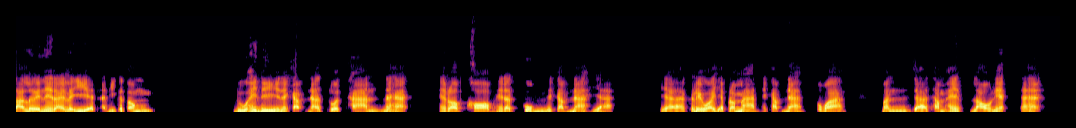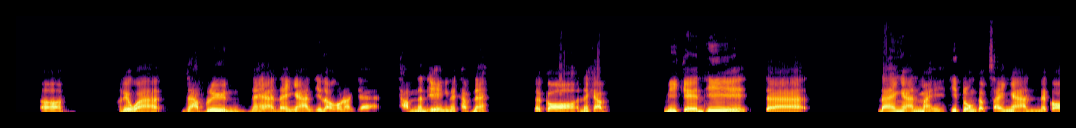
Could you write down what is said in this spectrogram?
ละเลยในรายละเอียด อันนี้ก็ต้องดูให้ดีนะครับนะตรวจทานนะฮะให้รอบคอบให้รัดกุมนะครับนะอย่าอย่าเขาเรียกว่าอย่าประมาทนะครับนะเพราะว่ามันจะทำให้เราเนี่ยนะฮะเขาเรียกว่าราบรื่นนะฮะในงานที่เรากำลังจะ ทำนั่นเองนะครับนะแล้วก็นะครับมีเกณฑ์ที่จะได้งานใหม่ที่ตรงกับสายงาน แล้วก็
